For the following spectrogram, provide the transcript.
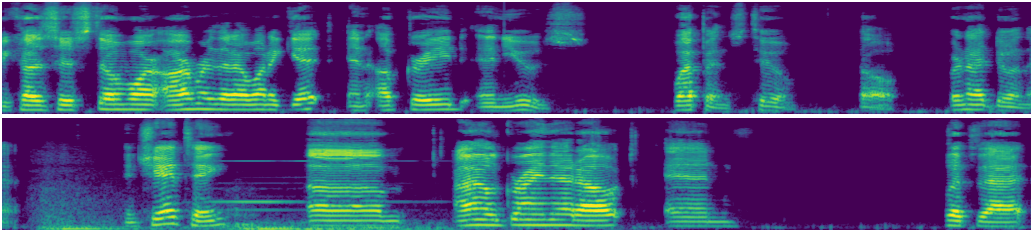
Because there's still more armor that I want to get and upgrade and use. Weapons, too. So, we're not doing that. Enchanting, um, I'll grind that out and flip that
